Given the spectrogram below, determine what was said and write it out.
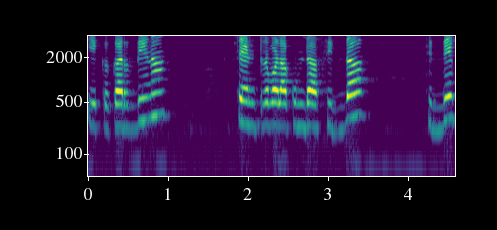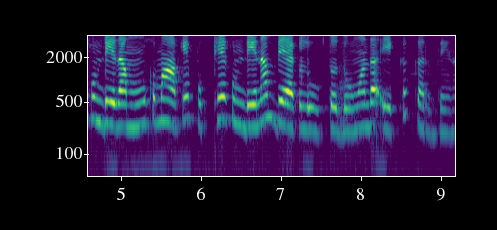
ਇੱਕ ਕਰ ਦੇਣਾ। ਸੈਂਟਰ ਵਾਲਾ ਕੁੰਡਾ ਸਿੱਧਾ, ਸਿੱਧੇ ਕੁੰਡੇ ਦਾ ਮੂੰਹ ਘੁਮਾ ਕੇ ਪੁੱਠੇ ਕੁੰਡੇ ਨਾਲ ਬੈਕ ਲੂਪ ਤੋਂ ਦੋਵਾਂ ਦਾ ਇੱਕ ਕਰ ਦੇਣਾ।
